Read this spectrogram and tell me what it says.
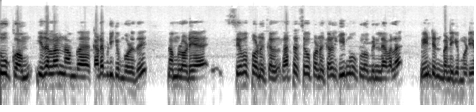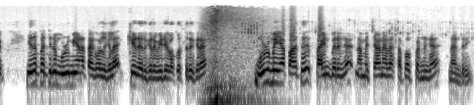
தூக்கம் இதெல்லாம் நம்ம கடைபிடிக்கும் பொழுது நம்மளுடைய சிவப்பணுக்கள் ரத்த சிவப்பணுக்கள் ஹீமோகுளோபின் லெவலை மெயின்டைன் பண்ணிக்க முடியும். இதை பத்தின முழுமையான தகவல்களை கீழே இருக்கிற வீடியோல கொடுத்துருக்கிறேன். முழுமையா பார்த்து பயன்பெறுங்க. நம்ம சேனலை சப்போர்ட் பண்ணுங்க. நன்றி.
